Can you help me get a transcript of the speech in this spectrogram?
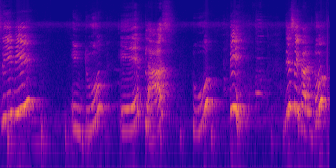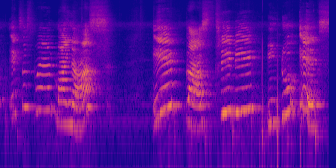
three B into A plus two B this equal to X square minus a plus 3b into x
